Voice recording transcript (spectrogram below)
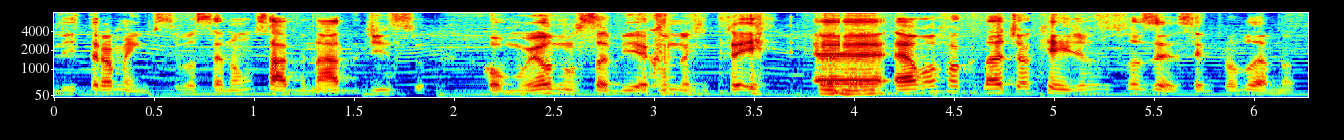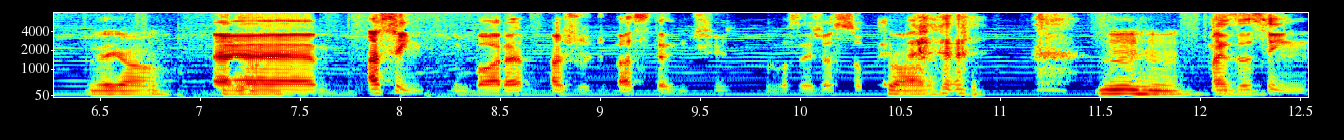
literalmente, se você não sabe nada disso, como eu não sabia quando eu entrei, é, é uma faculdade ok de você fazer, sem problema. Legal. legal. É, assim, embora ajude bastante, você já souber. Claro. Uhum. Mas assim,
